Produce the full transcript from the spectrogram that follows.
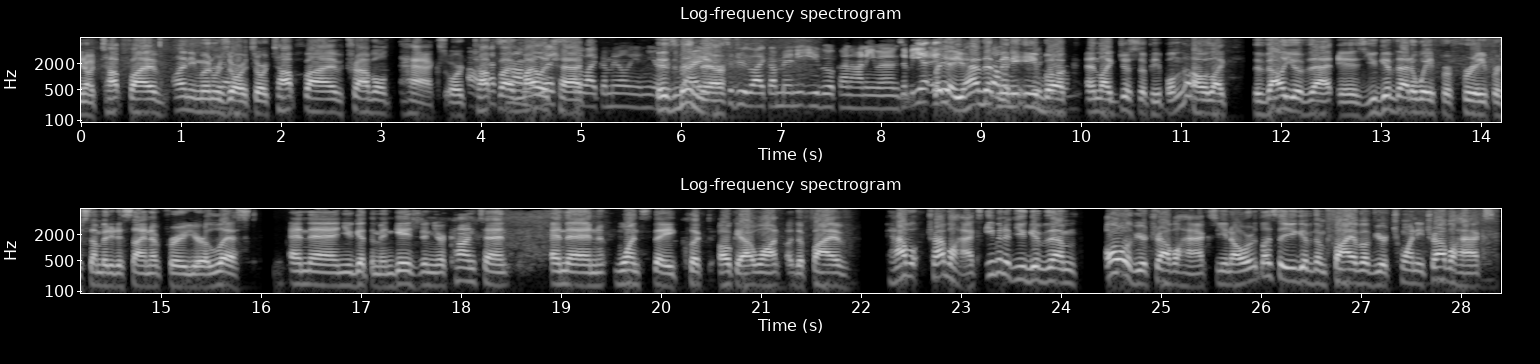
you know, top five honeymoon Yeah. resorts or top five travel hacks or Oh, top five mileage hacks. for like a million years. It's been right? there. to do like a mini ebook on honeymoons. But yeah, but yeah, you have that so mini ebook, and like just so people know, like the value of that is you give that away for free for somebody to sign up for your list, and then you get them engaged in your content, and then once they clicked, okay, I want the five travel travel hacks. Even if you give them all of your travel hacks, you know, or let's say you give them five of your twenty travel hacks,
